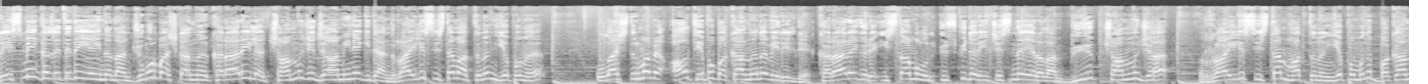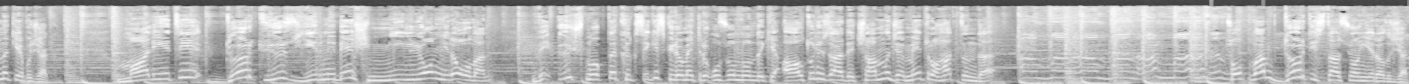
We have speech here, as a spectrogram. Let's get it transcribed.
Resmi gazetede yayınlanan Cumhurbaşkanlığı kararıyla Çamlıca Camii'ne giden raylı sistem hattının yapımı Ulaştırma ve Altyapı Bakanlığı'na verildi. Karara göre İstanbul'un Üsküdar ilçesinde yer alan Büyük Çamlıca raylı sistem hattının yapımını bakanlık yapacak. Maliyeti 425 milyon lira olan ve 3.48 kilometre uzunluğundaki Altunizade Çamlıca metro hattında Aman aman toplam 4 istasyon yer alacak.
